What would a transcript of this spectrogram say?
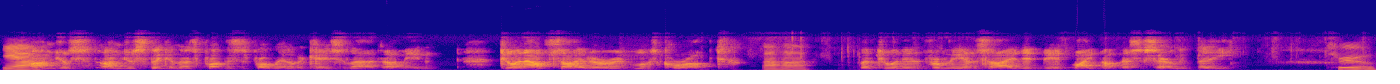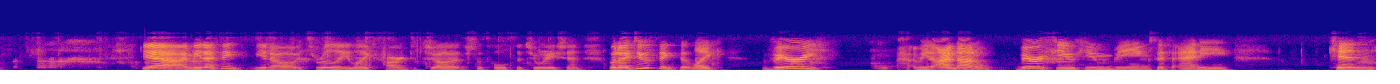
Yeah. I'm just, I'm just thinking that's pro- this is probably another case of that. I mean, to an outsider, it looks corrupt, Uh huh. But to an in, from the inside, it, it might not necessarily be. True. Yeah, I mean, I think, you know, it's really like hard to judge this whole situation. But I do think that like very I mean, I'm not a very few human beings if any can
